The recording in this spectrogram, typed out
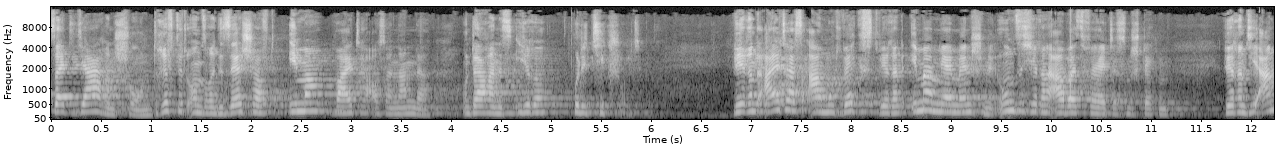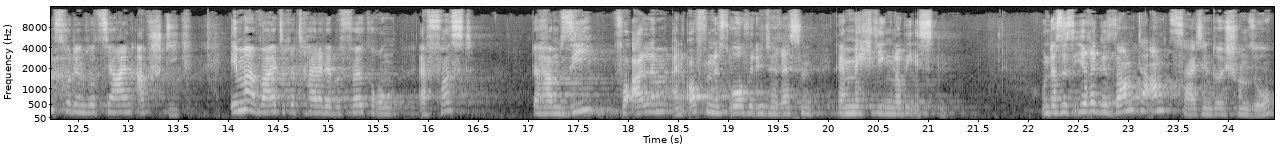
seit Jahren schon driftet unsere Gesellschaft immer weiter auseinander. Und daran ist Ihre Politik schuld. Während Altersarmut wächst, während immer mehr Menschen in unsicheren Arbeitsverhältnissen stecken, während die Angst vor dem sozialen Abstieg immer weitere Teile der Bevölkerung erfasst, da haben Sie vor allem ein offenes Ohr für die Interessen der mächtigen Lobbyisten. Und das ist Ihre gesamte Amtszeit hindurch schon so,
